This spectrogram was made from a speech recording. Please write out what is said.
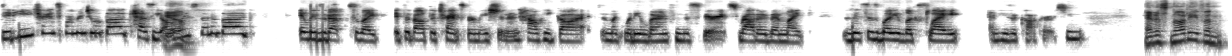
did he transform into a bug? Has he yeah. always been a bug? It leaves it up to like, it's about the transformation and how he got and like what he learned from the experience rather than like, this is what he looks like and he's a cockroach. You, and it's not even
